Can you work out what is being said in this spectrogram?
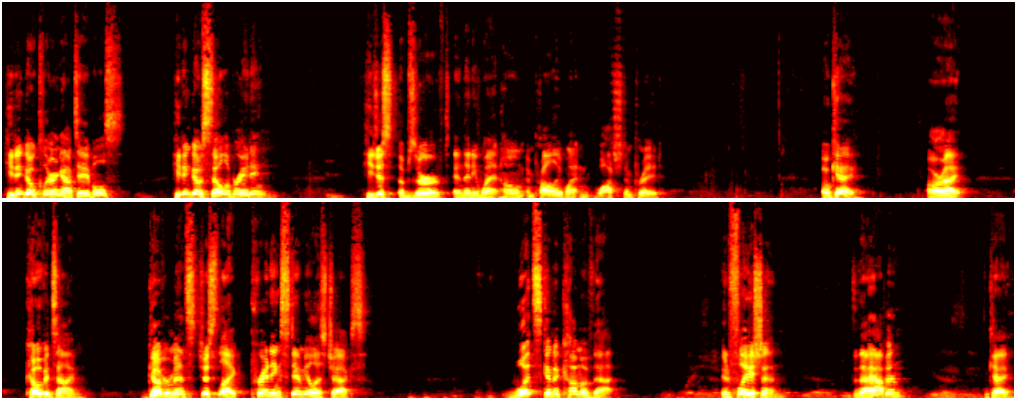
He didn't go clearing out tables. He didn't go celebrating. He just observed and then he went home and probably went and watched and prayed. Okay. All right. COVID time. Government's just like printing stimulus checks. What's going to come of that? Inflation. Inflation. Did that happen? Yes. Okay.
